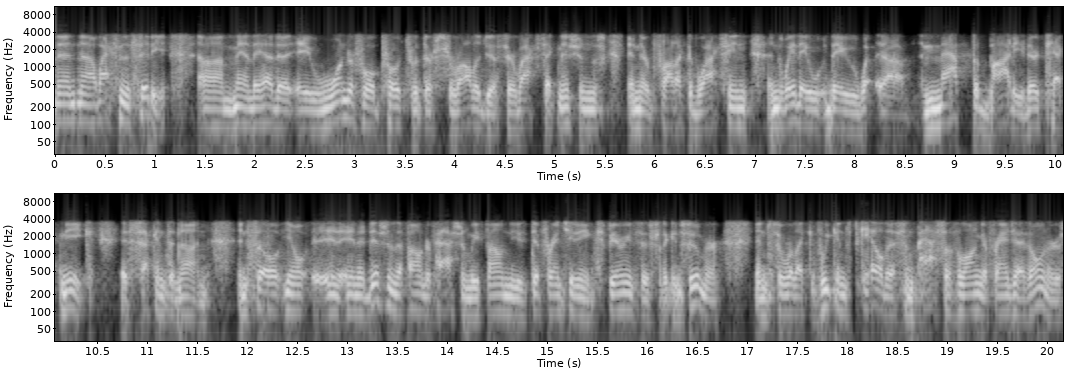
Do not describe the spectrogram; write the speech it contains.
then uh, Waxing the City, um, man, they had a, a, wonderful approach with their cerologists, their wax technicians, and their product of waxing, and the way they they uh, map the body, their technique is second to none. And so, you know, in, in addition to the founder passion, we found these differentiating experiences for the consumer. And so we're like, if we can scale this and pass this along to franchise owners,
